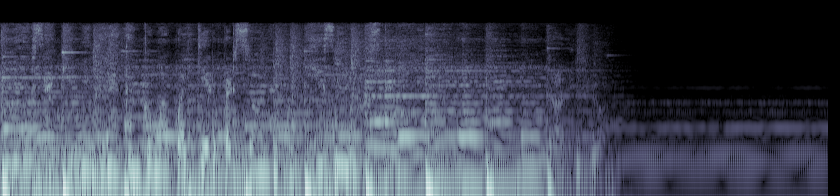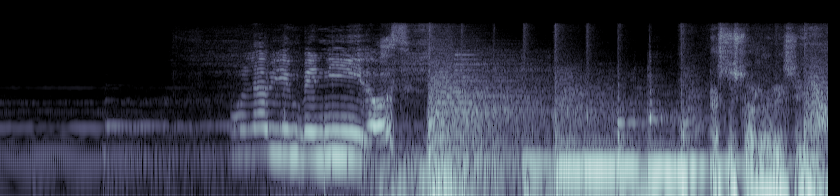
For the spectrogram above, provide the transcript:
Todos aquí me tratan como a cualquier persona. Y eso bienvenidos. A sus órdenes, señora.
